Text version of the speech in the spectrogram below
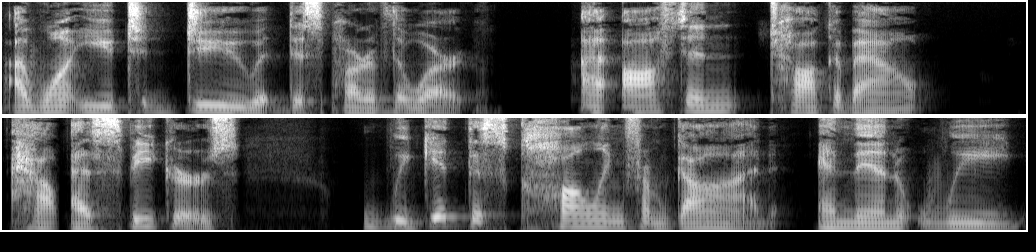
I want you to do this part of the work. I often talk about how as speakers, we get this calling from God and then we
